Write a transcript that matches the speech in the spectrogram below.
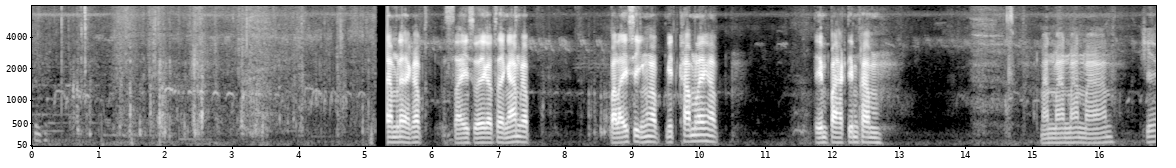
ขึ้นไปแต้มแรกครับ ใส่สวยครับใส่งามครับปลาไหลสิงนะครับ มิดคำเลยครับ เต็มปากเต็มคำมันมันมันมันเชี่ย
